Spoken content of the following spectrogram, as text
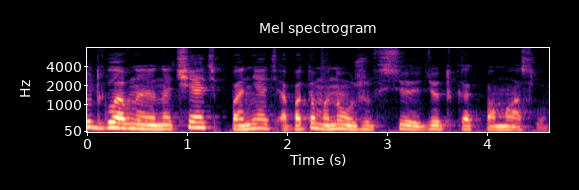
Тут главное начать, понять, а потом оно уже все идет как по маслу.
